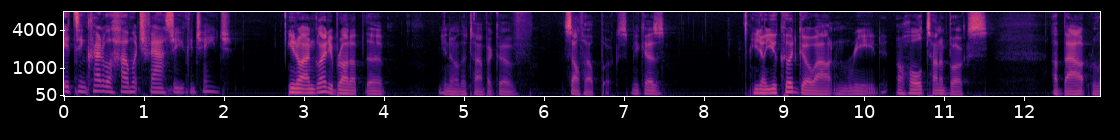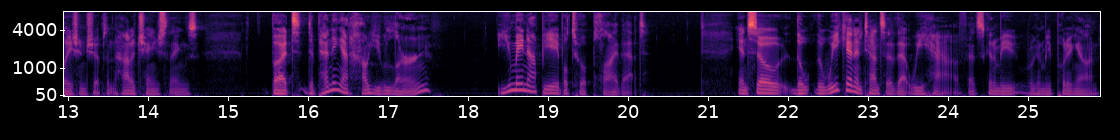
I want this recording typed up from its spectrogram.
it's incredible how much faster you can change. You know, I'm glad you brought up the, you know, the topic of self-help books because, you know, you could go out and read a whole ton of books about relationships and how to change things. But depending on how you learn, you may not be able to apply that. And so the the weekend intensive that we have, that's going to be we're going to be putting on.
